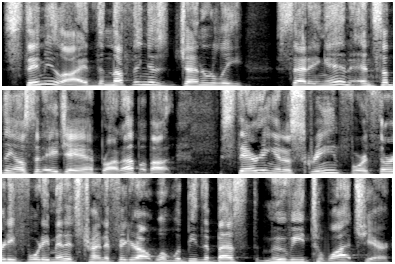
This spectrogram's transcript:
stimuli that nothing is generally setting in. And something else that AJ had brought up about staring at a screen for 30, 40 minutes trying to figure out what would be the best movie to watch here.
